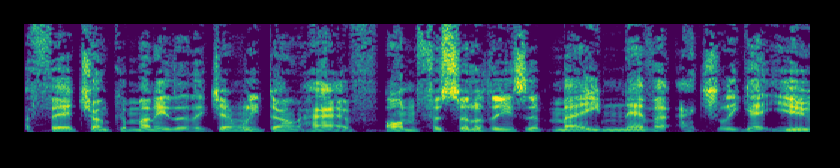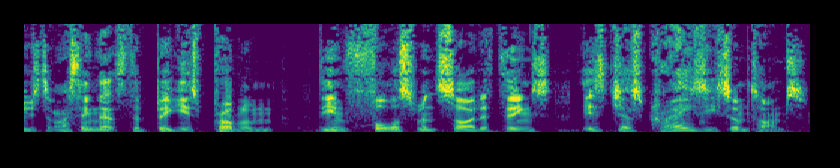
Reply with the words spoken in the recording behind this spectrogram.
a fair chunk of money that they generally don't have on facilities that may never actually get used. And I think that's the biggest problem. The enforcement side of things is just crazy sometimes.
